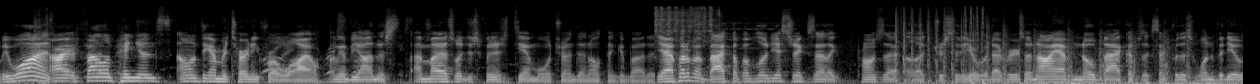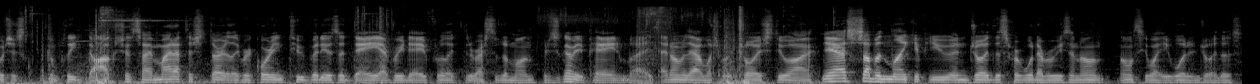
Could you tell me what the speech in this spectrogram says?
We won! Alright, final opinions. I don't think I'm returning for a while. I'm gonna be honest. I might as well just finish DM Ultra and then I'll think about it. Yeah, I put up a backup upload yesterday because I like promised that electricity or whatever. So now I have no backups except for this one video, which is complete dog shit. So I might have to start like recording two videos a day every day for like the rest of the month, which is gonna be pain, but I don't really have much of a choice, do I? Yeah, sub and like if you enjoyed this for whatever reason. I don't, I don't see why you would enjoy this.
